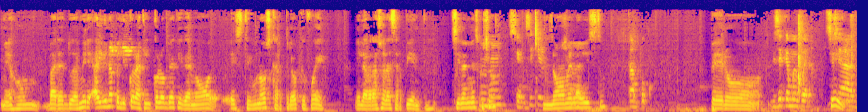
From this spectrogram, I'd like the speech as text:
me dejó varias dudas. Mire, hay una película aquí en Colombia que ganó este un Oscar, creo que fue El abrazo de la serpiente. ¿Sí la han escuchado? Sí, Sí, lo No me la he visto, tampoco. pero Dice que es muy buena. Sí. O sea,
